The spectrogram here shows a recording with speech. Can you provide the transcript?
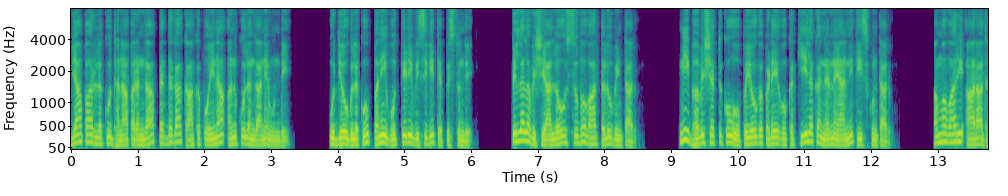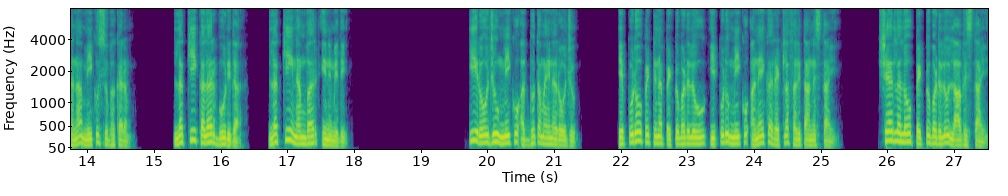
వ్యాపారులకు ధనాపరంగా పెద్దగా కాకపోయినా అనుకూలంగానే ఉంది. ఉద్యోగులకు పని ఒత్తిడి విసిగి తెప్పిస్తుంది. పిల్లల విషయాల్లో శుభవార్తలు వింటారు. మీ భవిష్యత్తుకు ఉపయోగపడే ఒక కీలక నిర్ణయాన్ని తీసుకుంటారు. అమ్మవారి ఆరాధన మీకు శుభకరం. లక్కీ కలర్ బూడిద. లక్కీ నంబర్ ఎనిమిది. ఈ రోజు మీకు అద్భుతమైన రోజు. ఎప్పుడో పెట్టిన పెట్టుబడులు ఇప్పుడు మీకు అనేక రెట్ల ఫలితాన్నిస్తాయి. షేర్లలో పెట్టుబడులు లాభిస్తాయి.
